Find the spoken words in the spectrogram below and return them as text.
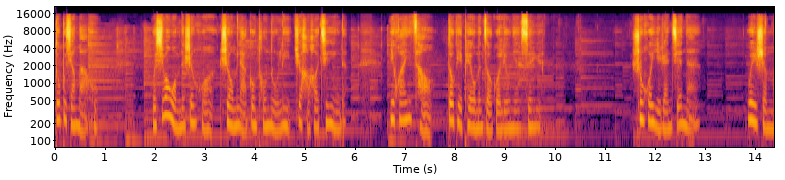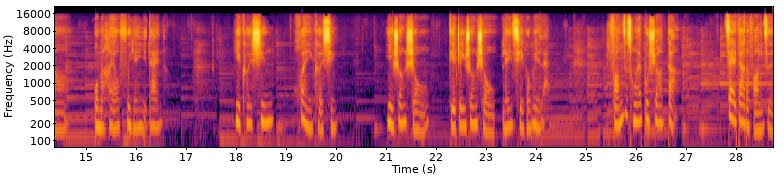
都不想马虎。我希望我们的生活是我们俩共同努力去好好经营的，一花一草。”都可以陪我们走过流年岁月。生活已然艰难，为什么我们还要敷衍以待呢？一颗心换一颗心，一双手叠着一双手，垒起一个未来。房子从来不需要大，再大的房子，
